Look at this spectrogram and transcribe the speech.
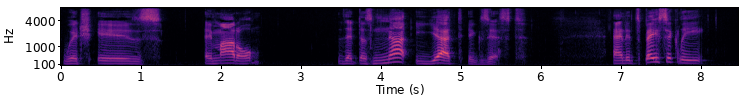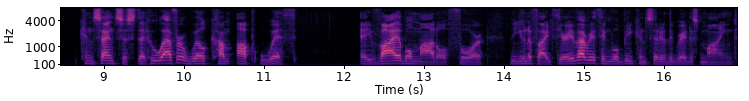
which is a model that does not yet exist. And it's basically consensus that whoever will come up with a viable model for the unified theory of everything will be considered the greatest mind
